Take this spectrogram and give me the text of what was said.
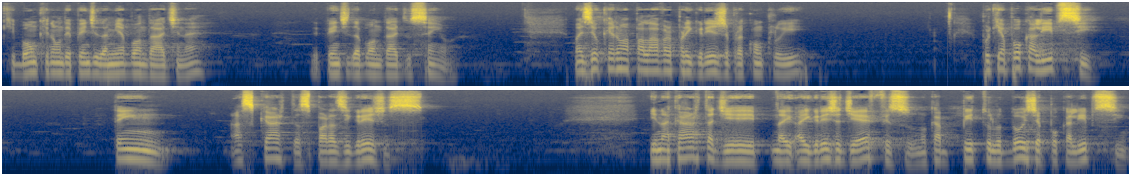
Que bom que não depende da minha bondade, né? Depende da bondade do Senhor. Mas eu quero uma palavra para a igreja para concluir. Porque Apocalipse tem as cartas para as igrejas. E na carta de na a igreja de Éfeso, no capítulo 2 de Apocalipse,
